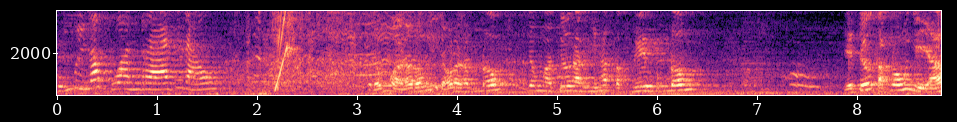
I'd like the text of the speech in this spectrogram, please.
Cũng vlog của anh ra chứ đâu. Đúng rồi nó đúng cái chỗ này nó cũng đúng. Nói chung là chưa ăn gì hết tập gym cũng đúng. Vậy trước tập nó uống gì vậy?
